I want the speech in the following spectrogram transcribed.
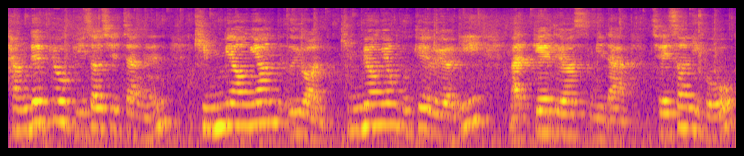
당대표 비서실장은 김명현 의원, 김명현 국회의원이 맡게 되었습니다. 재선이고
